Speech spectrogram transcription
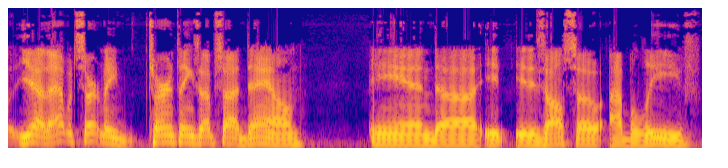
yeah, that would certainly turn things upside down and uh, it it is also, I believe,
